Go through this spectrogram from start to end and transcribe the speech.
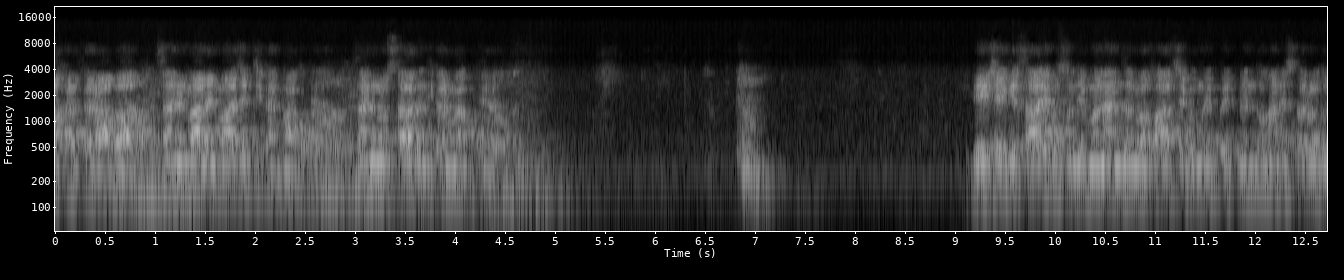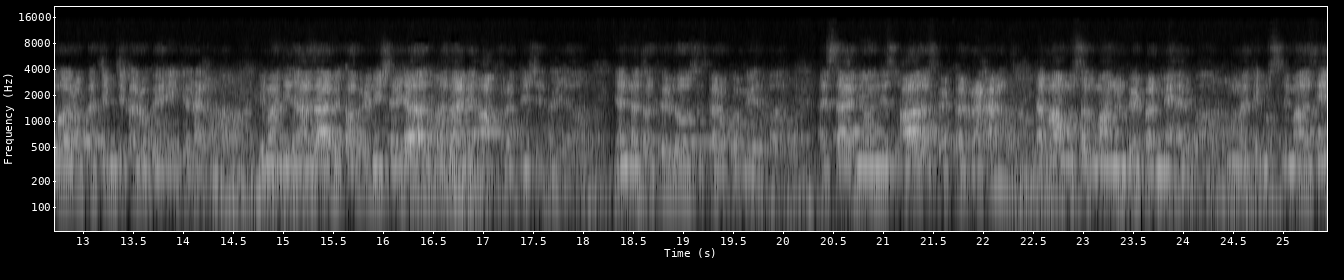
آخرت کر آباد سانن مالن ماجد تکر مغفرت سانن استادن تکر مغفرت بیچے کہ صاحب سن منان زن وفات سے گمت پت من دوہن اس کرو دعا رب چم کرو گری کے رحمہ جمع دید عذاب قبر نش نجات عذاب آخرت نش نجات جنت الفردوس اس کرو کو میربان۔ ایسا نے ان اس حال اس پر کر رحم، تمام مسلمانوں پر بر مہربان۔ امت مسلمہ سے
